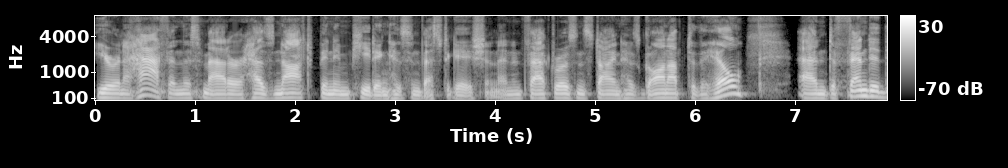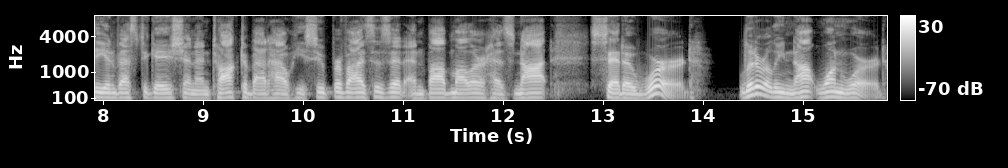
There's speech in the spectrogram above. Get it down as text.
year and a half in this matter has not been impeding his investigation. And in fact, Rosenstein has gone up to the Hill and defended the investigation and talked about how he supervises it. And Bob Mueller has not said a word, literally not one word,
